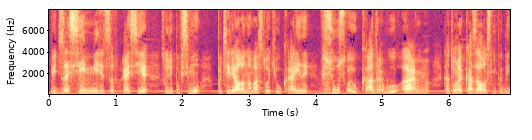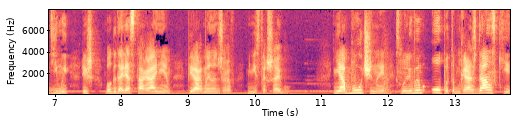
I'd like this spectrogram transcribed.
Ведь за 7 месяцев Россия, судя по всему, потеряла на востоке Украины всю свою кадровую армию, которая казалась непобедимой лишь благодаря стараниям пиар-менеджеров министра Шойгу необученные, с нулевым опытом гражданские,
